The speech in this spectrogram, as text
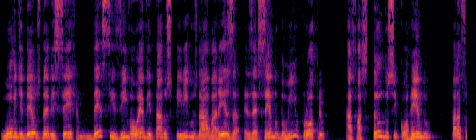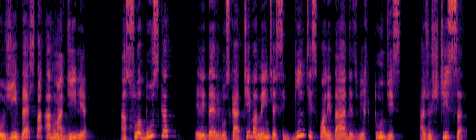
O homem de Deus deve ser decisivo ao evitar os perigos da avareza, exercendo domínio próprio, afastando-se, correndo, para fugir desta armadilha. A sua busca, ele deve buscar ativamente as seguintes qualidades, virtudes: a justiça,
